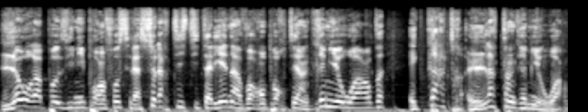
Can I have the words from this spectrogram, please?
Laura Pausini, pour info, c'est la seule artiste italienne à avoir remporté un Grammy Award et 4 Latin Grammy Awards.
